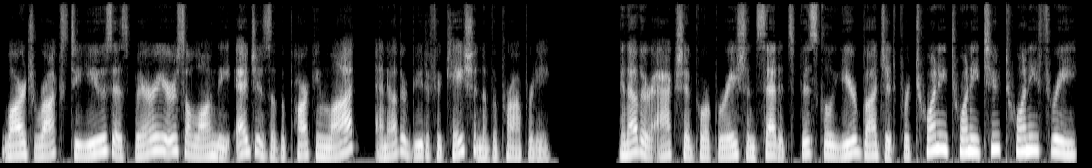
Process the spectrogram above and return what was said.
large rocks to use as barriers along the edges of the parking lot, and other beautification of the property. Another Action Corporation set its fiscal year budget for 2022 23,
